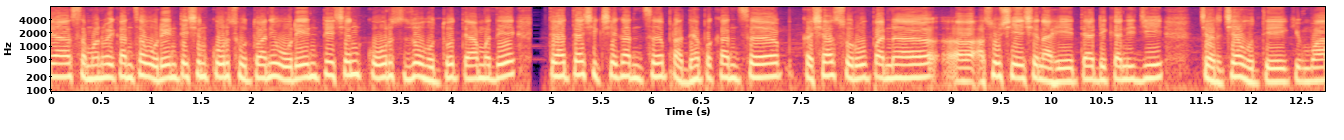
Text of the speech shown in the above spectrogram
या समन्वयकांचा ओरिएंटेशन कोर्स होतो आणि ओरिएंटेशन कोर्स जो होतो त्यामध्ये त्या त्या शिक्षकांचं प्राध्यापकांचं कशा स्वरूपानं असोसिएशन आहे त्या ठिकाणी जी चर्चा होते किंवा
